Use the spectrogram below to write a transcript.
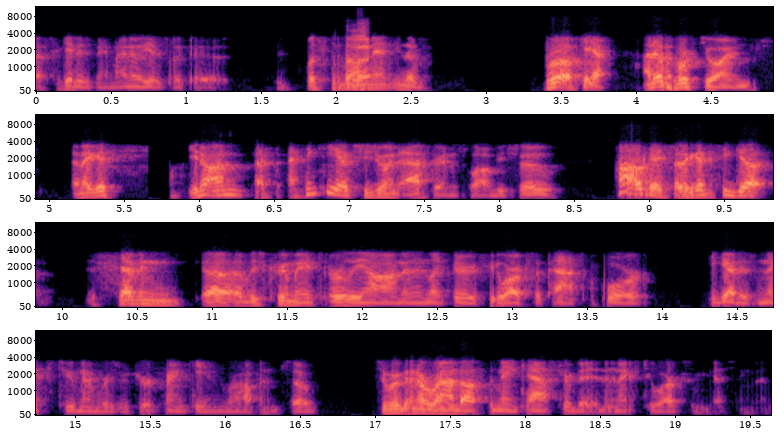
I forget his name. I know he has like a what's the Bone Brooke? Man? You know, Brooke. Yeah, I know Brooke joins, and I guess you know I'm. I, I think he actually joined after Enies Lobby. So, huh, okay. So I guess he got seven uh, of his crewmates early on, and then like there are a few arcs that passed before he got his next two members, which were Franky and Robin. So, so we're gonna round off the main cast for a bit in the next two arcs. I'm guessing then.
